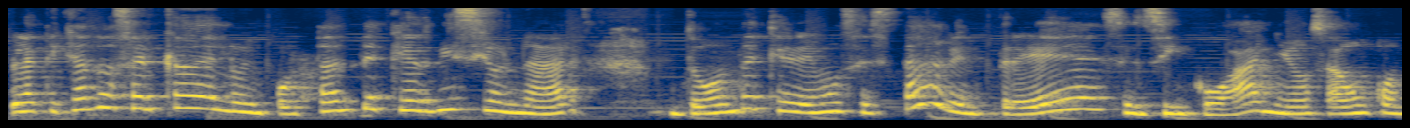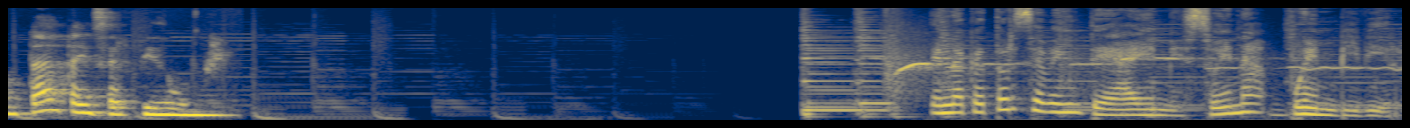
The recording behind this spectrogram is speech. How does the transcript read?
platicando acerca de lo importante que es visionar dónde queremos estar en tres, en cinco años, aún con tanta incertidumbre. En la 1420 AM suena Buen Vivir.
